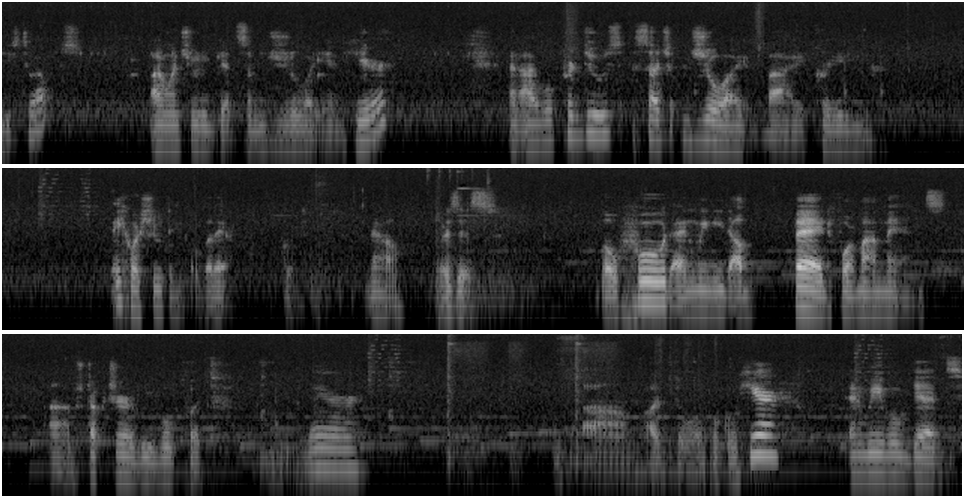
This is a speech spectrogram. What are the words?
these two hours. I want you to get some joy in here. And I will produce such joy by creating a horseshoe thing over there. Good. Now, where's this? Low food, and we need a bed for my man's. Um, structure, we will put there. Um, a door will go here, and we will get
